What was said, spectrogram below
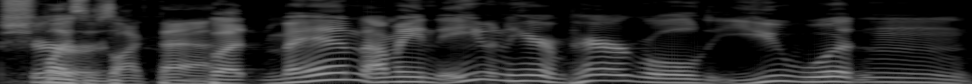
sure places like that. But man, I mean, even here in Paragould, you wouldn't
